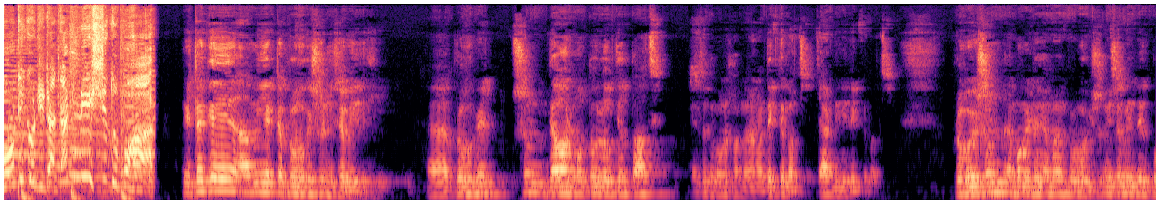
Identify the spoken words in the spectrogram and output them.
কোটি কোটি টাকার নিশ্চিত উপহার। এটাকে আমি একটা প্রভোকেশন হিসাবে দেখি। প্রভোকেশন দেওয়ার মতো লোকজন তো আছে এতে তো কোনো সন্দেহ আমরা দেখতে পাচ্ছি চারদিকে দেখতে পাচ্ছি। প্রভোকেশন এবং এটাকে আমরা প্রভোকেশন হিসাবে দেখব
